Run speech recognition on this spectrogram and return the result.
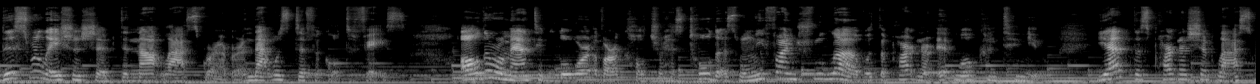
This relationship did not last forever, and that was difficult to face. All the romantic lore of our culture has told us when we find true love with a partner, it will continue. Yet, this partnership lasts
